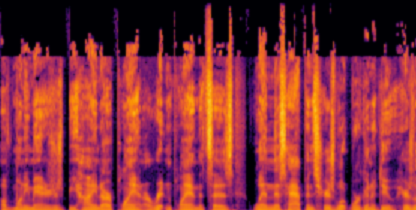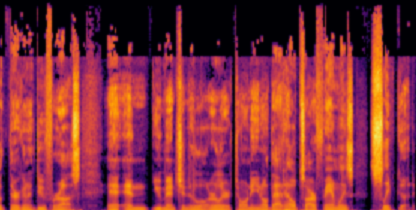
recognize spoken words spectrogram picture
of money managers behind our plan, our written plan that says when this happens, here's what we're going to do. Here's what they're going to do for us. And, and, you mentioned it a little earlier, Tony. You know that helps our families sleep good.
